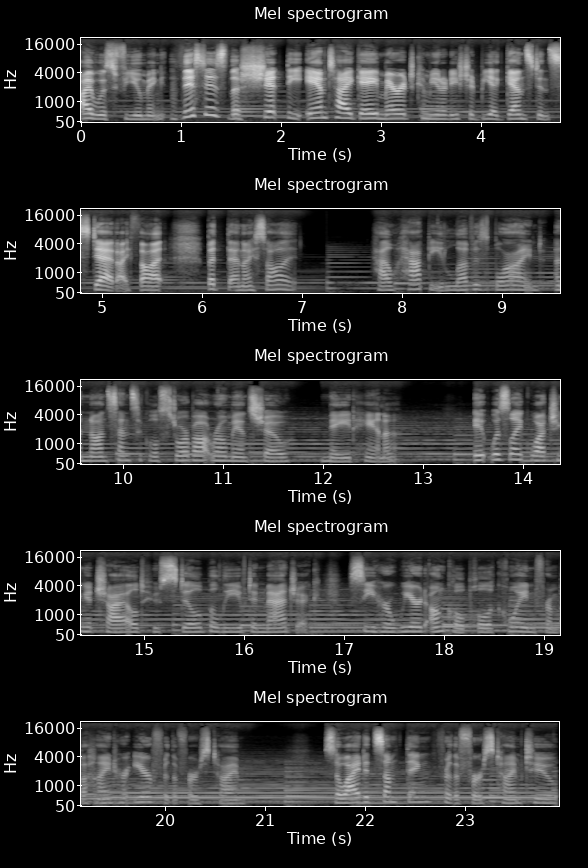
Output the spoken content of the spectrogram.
I was fuming. This is the shit the anti gay marriage community should be against instead, I thought. But then I saw it. How happy Love is Blind, a nonsensical store bought romance show, made Hannah. It was like watching a child who still believed in magic see her weird uncle pull a coin from behind her ear for the first time. So I did something for the first time too.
